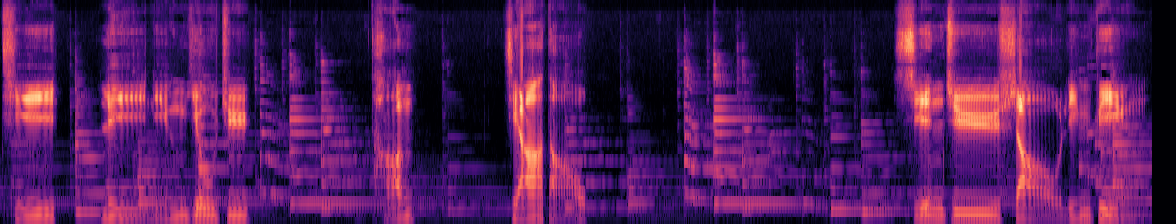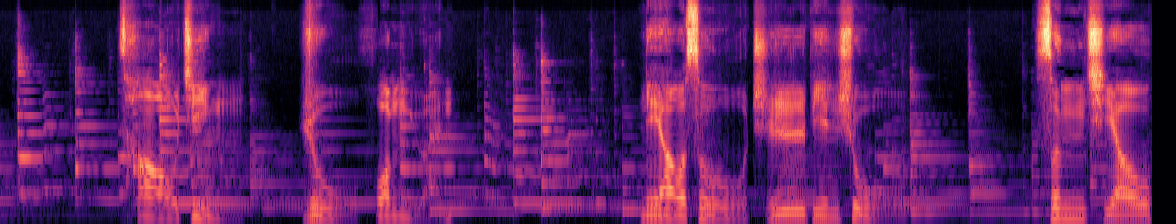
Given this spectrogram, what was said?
题李宁幽居，唐，贾岛。闲居少林病，草径入荒原。鸟宿池边树，僧敲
